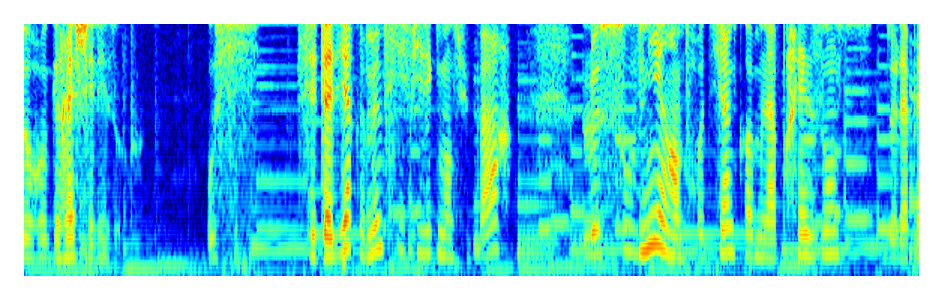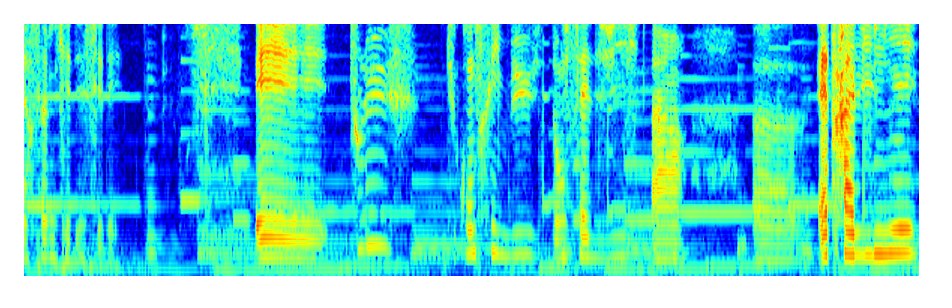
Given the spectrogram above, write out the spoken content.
de regrets chez les autres, aussi. C'est-à-dire que même si physiquement tu pars, le souvenir entretient comme la présence de la personne qui est décédée. Et plus tu contribues dans cette vie à, heu, être aligné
